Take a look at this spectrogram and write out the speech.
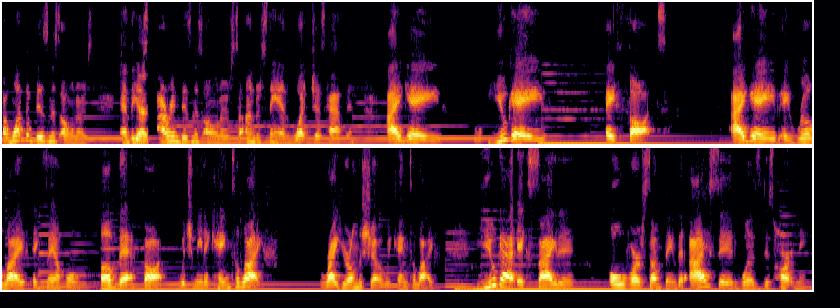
i want the business owners and the yes. aspiring business owners to understand what just happened i gave you gave a thought. I gave a real life example of that thought, which means it came to life right here on the show. It came to life. You got excited over something that I said was disheartening.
